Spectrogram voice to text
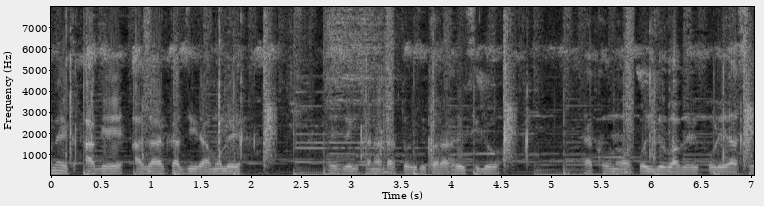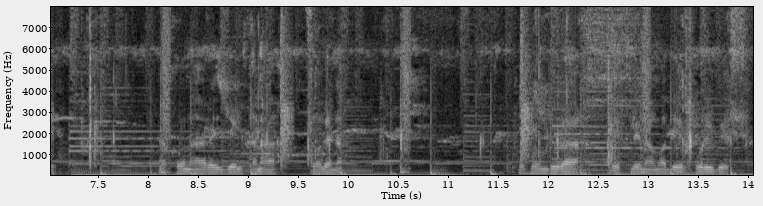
অনেক আগে আজার কাজীর আমলে এই জেলখানাটা তৈরি করা হয়েছিল, এখন অবৈধভাবে পড়ে আছে। এখন আর এই জেলখানা চলে না। বন্ধুরা দেখলেন আমাদের পরিবেশ।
